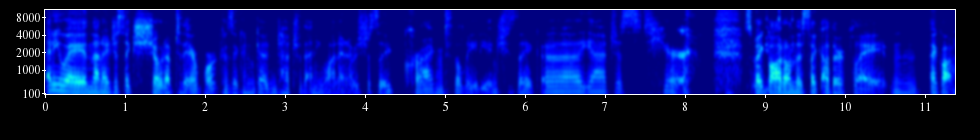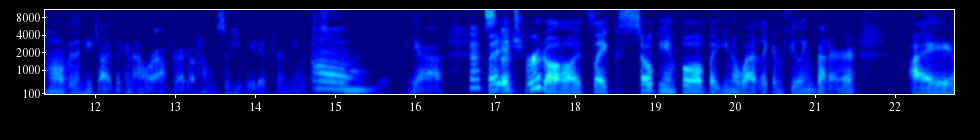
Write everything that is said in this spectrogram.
anyway and then i just like showed up to the airport because i couldn't get in touch with anyone and i was just like crying to the lady and she's like uh yeah just here. So i got on this like other flight and i got home and then he died like an hour after i got home so he waited for me which is really- oh. yeah. That's but it's brutal. It's like so painful but you know what? Like i'm feeling better i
